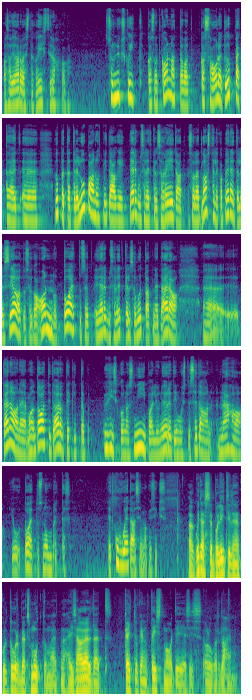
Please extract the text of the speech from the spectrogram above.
aga sa ei arvesta ka Eesti rahvaga sul on ükskõik, kas nad kannatavad, kas sa oled õpetajaid, äh, õpetajatele lubanud midagi, järgmisel hetkel sa reedad, sa oled lastele, ka peredele seadusega andnud toetused ja järgmisel hetkel sa võtad need ära. Äh, tänane mandaatide arv tekitab ühiskonnas nii palju nördimust ja seda on näha ju toetusnumbrites. et kuhu edasi, ma küsiks. aga kuidas see poliitiline kultuur peaks muutuma, et noh, ei saa öelda, et käituge nüüd teistmoodi ja siis olukord laheneb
